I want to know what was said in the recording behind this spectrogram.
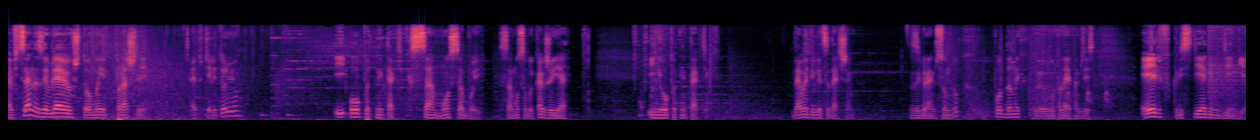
Официально заявляю, что мы прошли Эту территорию. И опытный тактик, само собой Само собой, как же я? И неопытный тактик. Давай двигаться дальше. Забираем сундук подданных э, Выпадает нам здесь. Эльф, крестьянин, деньги.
